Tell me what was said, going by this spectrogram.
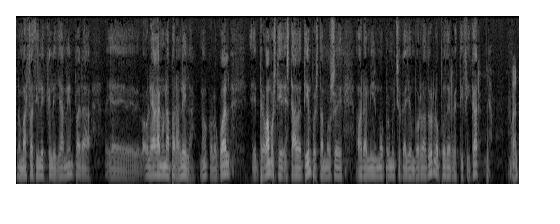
lo más fácil es que le llamen para, eh, o le hagan una paralela, ¿no? Con lo cual, pero vamos, está a tiempo, estamos ahora mismo, por mucho que haya un borrador, lo puede rectificar. Bueno.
